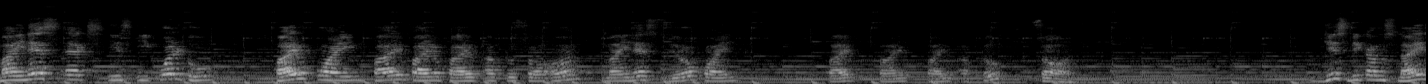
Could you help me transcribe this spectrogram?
minus x is equal to five point five five five up to so on minus zero point five five five up to so on this becomes nine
